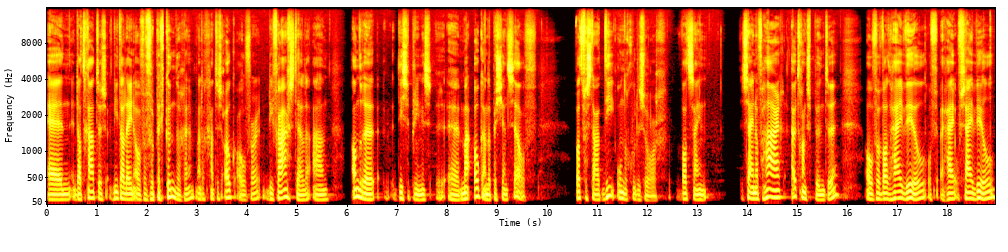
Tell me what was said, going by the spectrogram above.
En dat gaat dus niet alleen over verpleegkundigen, maar dat gaat dus ook over die vraag stellen aan andere disciplines, uh, maar ook aan de patiënt zelf. Wat verstaat die onder goede zorg? Wat zijn zijn of haar uitgangspunten over wat hij wil of hij of zij wil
